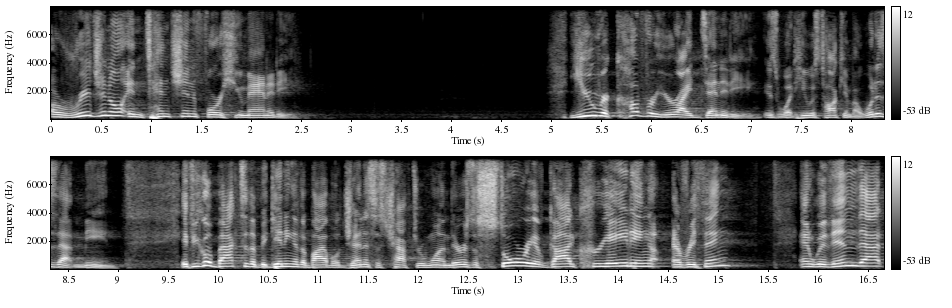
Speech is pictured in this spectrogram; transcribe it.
original intention for humanity. You recover your identity, is what he was talking about. What does that mean? If you go back to the beginning of the Bible, Genesis chapter one, there is a story of God creating everything. And within that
